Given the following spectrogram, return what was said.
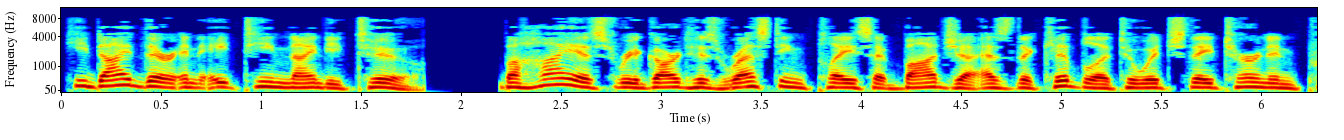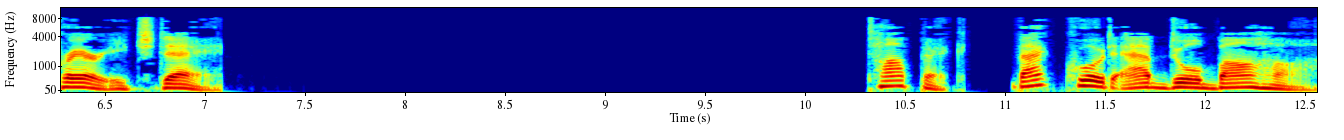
He died there in 1892. Baha'is regard his resting place at Bahji as the Qibla to which they turn in prayer each day. Abdu'l-Baha.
